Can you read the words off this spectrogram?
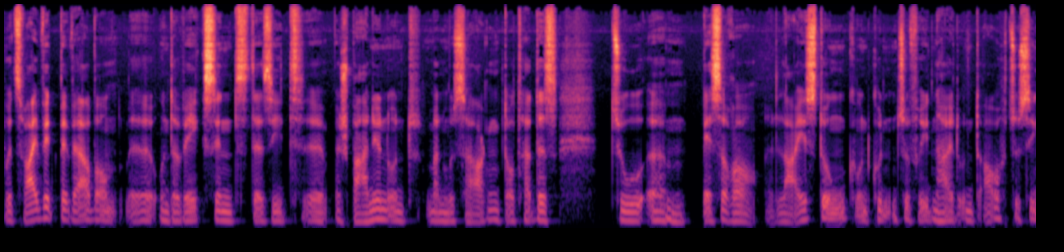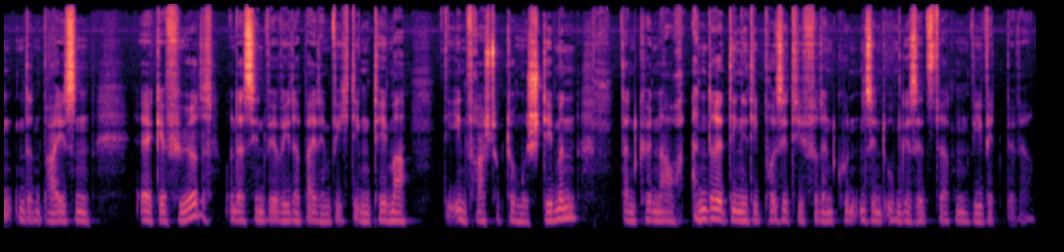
wo zwei Wettbewerber äh, unterwegs sind. Der sieht äh, Spanien und man muss sagen, dort hat es zu ähm, besserer Leistung und Kundenzufriedenheit und auch zu sinkenden Preisen äh, geführt. Und da sind wir wieder bei dem wichtigen Thema, die Infrastruktur muss stimmen. Dann können auch andere Dinge, die positiv für den Kunden sind, umgesetzt werden, wie Wettbewerb.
